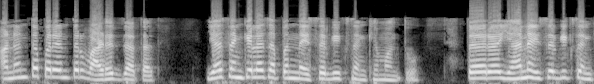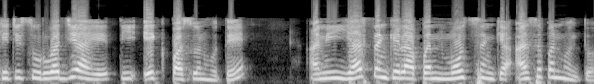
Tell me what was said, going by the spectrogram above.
अनंतपर्यंत वाढत जातात. या संख्येलाच आपण नैसर्गिक संख्या म्हणतो. तर ह्या नैसर्गिक संख्येची सुरुवात जी आहे ती एक पासून होते. आणि ह्याच संख्येला आपण मोज संख्या असं पण म्हणतो.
